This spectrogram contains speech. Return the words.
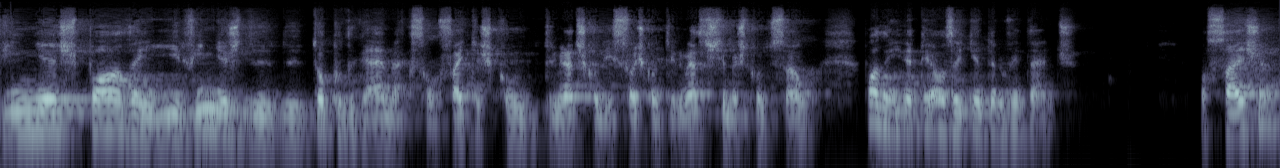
vinhas podem ir, vinhas de, de, topo de gama, que são feitas com determinadas condições, com determinados sistemas de condução, podem ir até aos 80, 90 anos. Ou seja,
